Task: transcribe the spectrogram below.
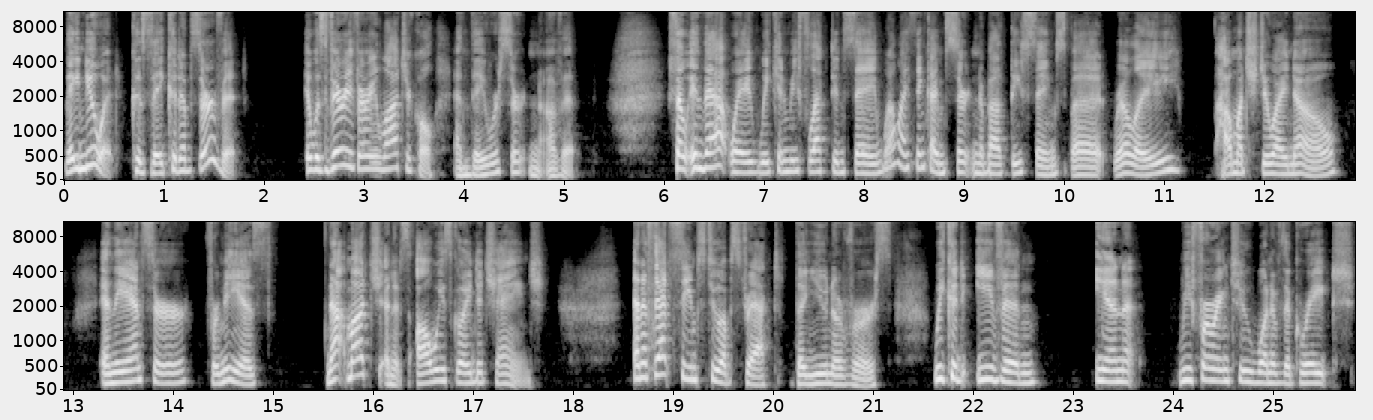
They knew it because they could observe it. It was very, very logical and they were certain of it. So in that way, we can reflect and say, well, I think I'm certain about these things, but really, how much do I know? And the answer for me is not much, and it's always going to change. And if that seems too abstract, the universe, we could even, in referring to one of the great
